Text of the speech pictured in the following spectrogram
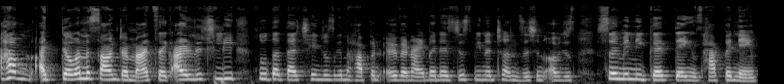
Um, I don't want to sound dramatic. I literally thought that that change was gonna happen overnight, but it's just been a transition of just so many good things happening.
